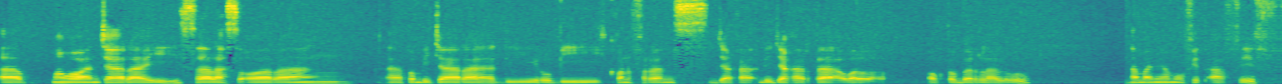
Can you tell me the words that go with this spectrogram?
uh, mewawancarai salah seorang uh, pembicara di Ruby Conference Jaka di Jakarta awal Oktober lalu. Namanya Mufid Afif.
